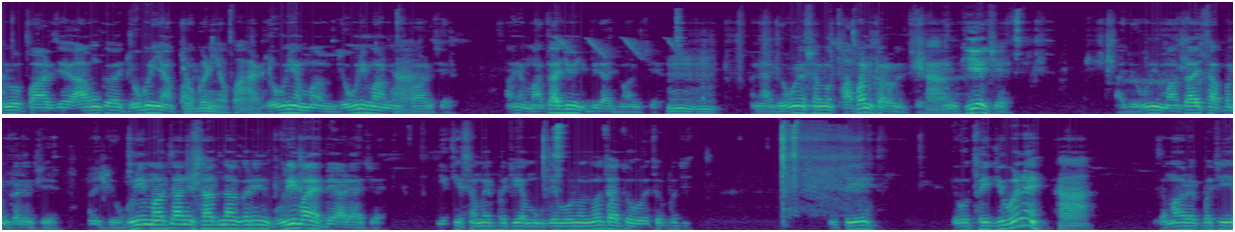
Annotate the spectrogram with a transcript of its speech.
ઓલો પહાડ છે આ હું કહેવાય જોગણિયા જોગણીઓ પહાડ જોગણિયામાં જોગણી પહાડ છે. અને માતાજી બિરાજમાન છે. અને આ જોગણેશ્વરનું સ્થાપન કરેલું છે. એમ કહે છે. આ જોગણી માતાએ સ્થાપન કર્યું છે. અને જોગણી માતાની સાધના કરીને ભૂરી માએ બેહાડ્યા છે. એથી સમય પછી અમુક દેવોનો ન થતો હોય તો પછી એથી એવું થઈ ગયું ને હા. તમારે પછી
